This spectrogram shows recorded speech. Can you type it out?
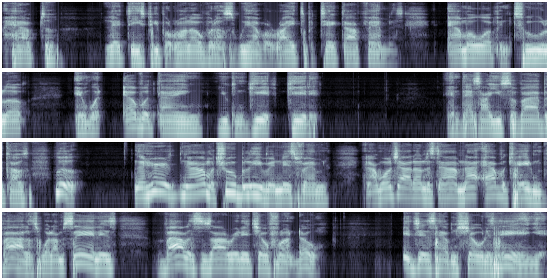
have to let these people run over us. We have a right to protect our families. Ammo up and tool up and whatever thing you can get, get it. And that's how you survive because look, now here now I'm a true believer in this family. And I want y'all to understand I'm not advocating violence. What I'm saying is violence is already at your front door. It just haven't showed its hand yet.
